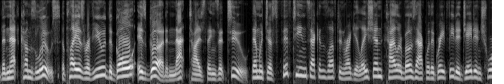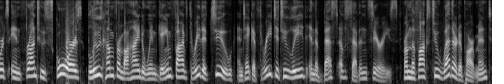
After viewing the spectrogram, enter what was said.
the net comes loose. The play is reviewed, the goal is good, and that ties things at 2. Then, with just 15 seconds left in regulation, Tyler Bozak with a great feed of Jaden Schwartz in front, who scores. Blues come from behind to win Game 5 3 to 2 and take a 3 to 2 lead in the best of seven series. From the Fox 2 Weather Department,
